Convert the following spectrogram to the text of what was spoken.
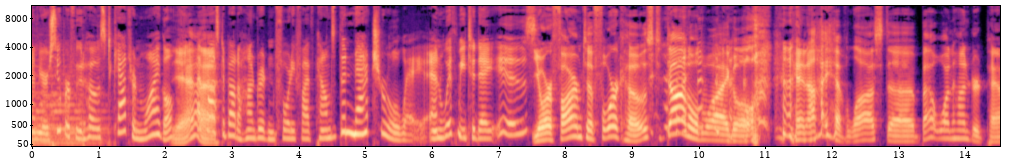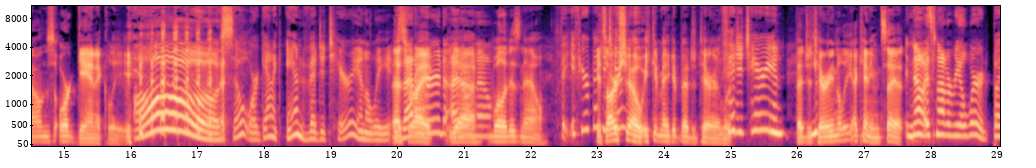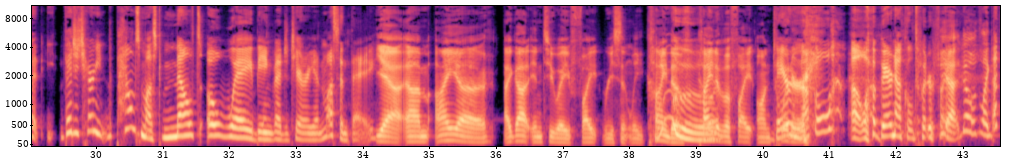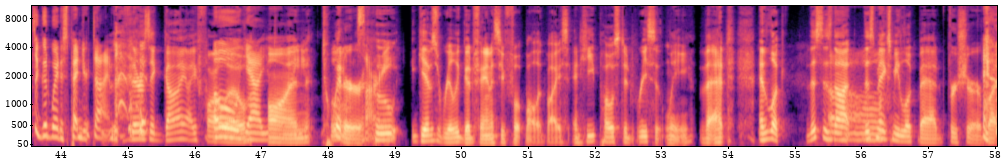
am your superfood host, Katherine Weigel. Yeah. I've lost about 145 pounds the natural way. And with me today is. Your farm to fork host, Donald Weigel. and I have lost uh, about 100 pounds organically. oh, so organic and vegetarianally. Is That's that right. a word? I don't know. Well, it is now. If you're vegetarian, it's our show. We can make it vegetarian. vegetarian. Vegetarianally? I can't even say it. No, it's not a real word, but vegetarian, the pounds must melt away being vegetarian, mustn't they? Yeah, um, I uh, I got into a fight recently, kind Ooh. of, kind of a fight on Bare Twitter. knuckle? oh, a bare knuckle Twitter fight. yeah, no, like That's a good way to spend your time. there's a guy I follow Oh, yeah, on. Twitter Oh, who gives really good fantasy football advice and he posted recently that and look this is not this Oh. makes me look bad for sure but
